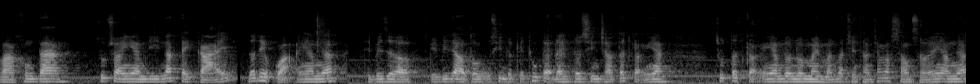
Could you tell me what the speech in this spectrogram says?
và không tang giúp cho anh em đi nắp tay cái rất hiệu quả anh em nhé. Thì bây giờ cái video tôi cũng xin được kết thúc tại đây. Tôi xin chào tất cả anh em. Chúc tất cả anh em luôn luôn may mắn và chiến thắng trong các sòng sới anh em nhé.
